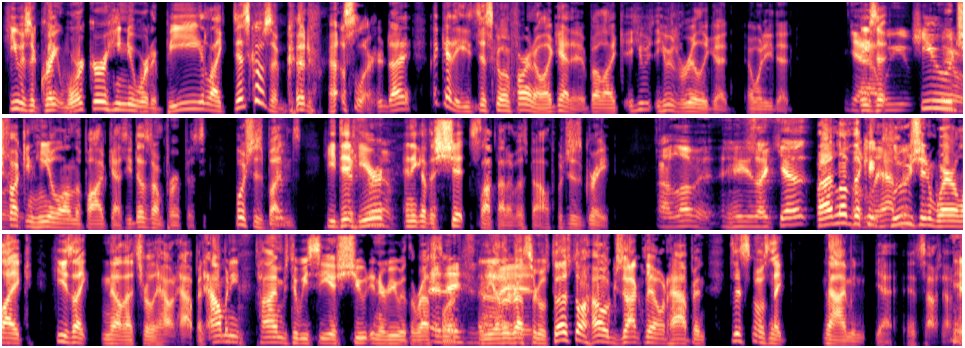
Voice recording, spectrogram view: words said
he was a great worker. He knew where to be. Like Disco's a good wrestler. I, I get it. He's Disco Inferno. I get it. But like he was, he was really good at what he did. yeah, he's a we- huge were- fucking heel on the podcast. He does it on purpose. Pushes buttons. He did here, and he got the shit slapped out of his mouth, which is great. I love it. And he's like, yeah, But I love the Totally happened. conclusion where like he's like, no, that's really how it happened. How many times do we see a shoot interview with the wrestler, they and, the other deny wrestler it. goes, that's not how exactly how it happened. This was like, nah, I mean, yeah, it's how it happened.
